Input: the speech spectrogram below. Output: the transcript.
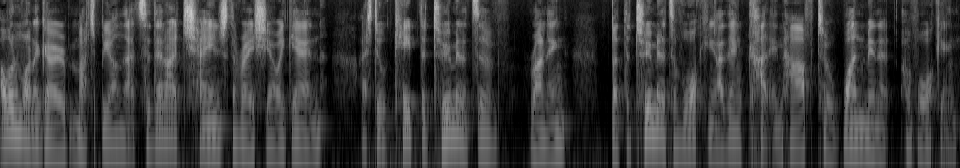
I wouldn't want to go much beyond that. So then I change the ratio again. I still keep the two minutes of running, but the two minutes of walking I then cut in half to one minute of walking.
